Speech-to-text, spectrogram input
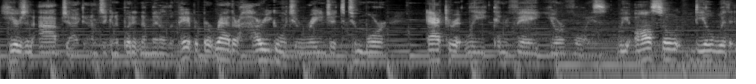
here's an object and I'm just going to put it in the middle of the paper, but rather how are you going to arrange it to more accurately convey your voice. We also deal with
